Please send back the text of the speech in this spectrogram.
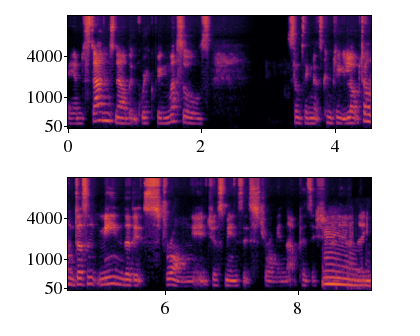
I understand now that gripping muscles, something that's completely locked on, doesn't mean that it's strong. It just means it's strong in that position, and a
